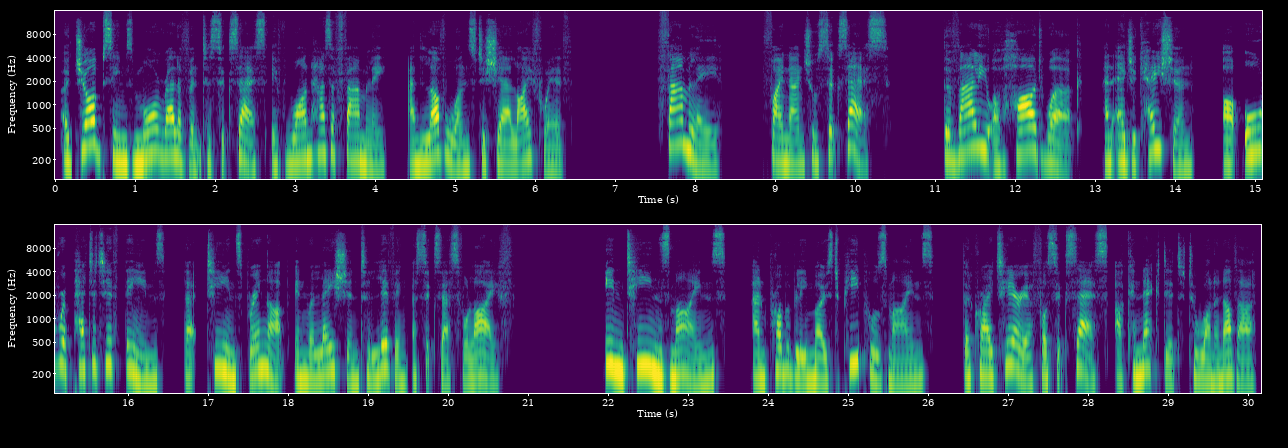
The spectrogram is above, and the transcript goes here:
A job seems more relevant to success if one has a family and loved ones to share life with. Family, financial success, the value of hard work and education are all repetitive themes that teens bring up in relation to living a successful life. In teens' minds, and probably most people's minds, the criteria for success are connected to one another.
